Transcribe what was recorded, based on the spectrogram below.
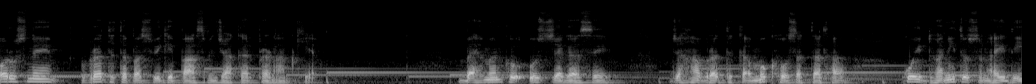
और उसने वृद्ध तपस्वी के पास में जाकर प्रणाम किया। बहमन को उस जगह से जहाँ वृद्ध का मुख हो सकता था कोई ध्वनि तो सुनाई दी,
